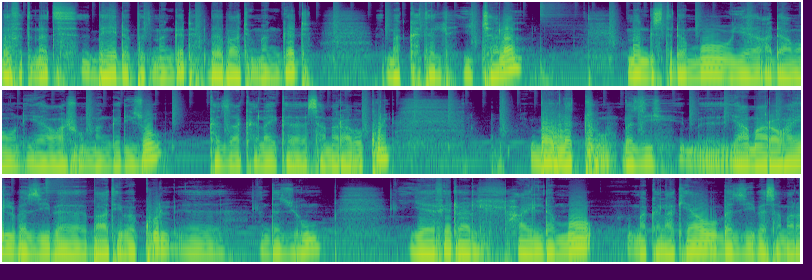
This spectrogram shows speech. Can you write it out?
በፍጥነት በሄደበት መንገድ በባቲው መንገድ መከተል ይቻላል። መንግስት ደግሞ የአዳማውን የአዋሹን መንገድ ይዞ ከዛ ከላይ ከሰመራ በኩል በሁለቱ በዚህ የአማራው ኃይል በዚህ በባቴ በኩል እንደዚሁም የፌዴራል ኃይል ደግሞ መከላከያው በዚህ በሰመራ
